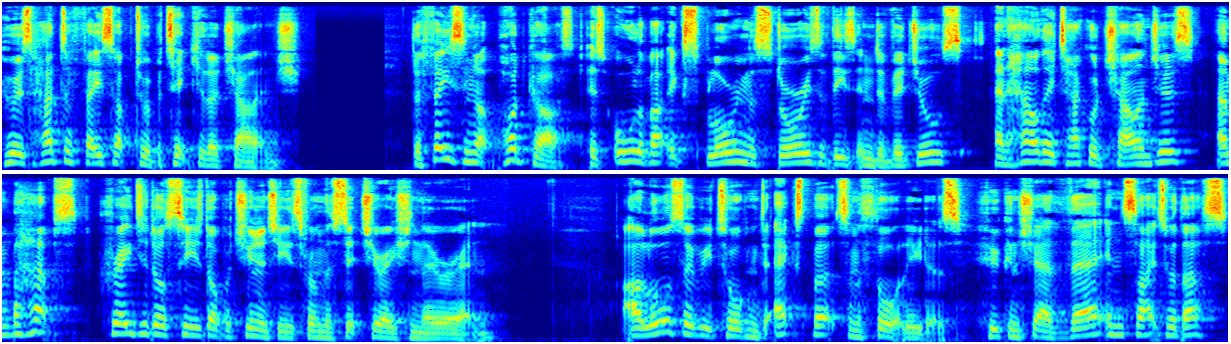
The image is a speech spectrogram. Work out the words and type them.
who has had to face up to a particular challenge. The Facing Up podcast is all about exploring the stories of these individuals and how they tackled challenges and perhaps created or seized opportunities from the situation they were in. I'll also be talking to experts and thought leaders who can share their insights with us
